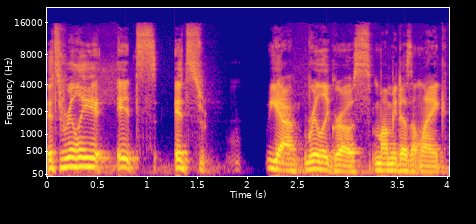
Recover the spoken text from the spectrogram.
It's really, it's, it's, yeah, really gross. Mommy doesn't like.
